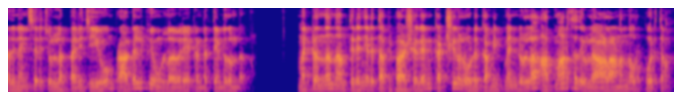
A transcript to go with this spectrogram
അതിനനുസരിച്ചുള്ള പരിചയവും പ്രാഗൽഭ്യവും ഉള്ളവരെ കണ്ടെത്തേണ്ടതുണ്ട്. മറ്റൊന്ന് നാം തിരഞ്ഞെടുത്ത അഭിഭാഷകൻ കക്ഷികളോട് കമ്മിറ്റ്മെന്റുള്ള ആത്മാർത്ഥതയുള്ള ആളാണെന്ന് ഉറപ്പുവരുത്തണം.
